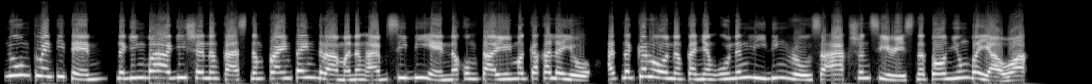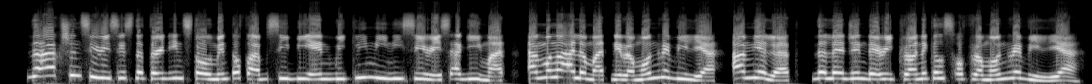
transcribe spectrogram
Noong 2010, naging bahagi siya ng cast ng primetime drama ng ABS-CBN na Kung Tayo'y Magkakalayo, at nagkaroon ng kanyang unang leading role sa action series na Tonyong Bayawak. The action series is the third installment of ABS-CBN weekly mini-series Agimat, ang mga alamat ni Ramon Revilla, Amialat, The Legendary Chronicles of Ramon Revilla.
